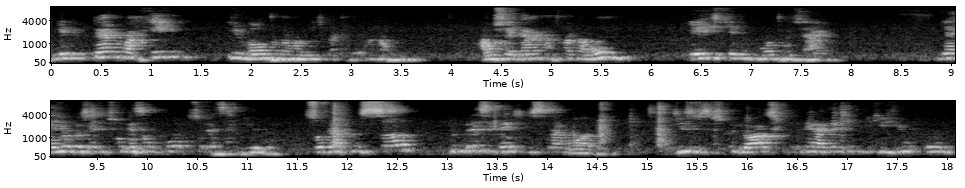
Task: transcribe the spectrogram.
E ele pega o barquinho e volta novamente para Cafarnaum. Ao chegar a Cafarnaum, eis que ele encontra Jairo. E aí eu gostaria de conversar um pouco sobre essa vida, sobre a função do presidente de sinagoga. Diz os estudiosos que, primeiramente, ele dirigia o culto.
